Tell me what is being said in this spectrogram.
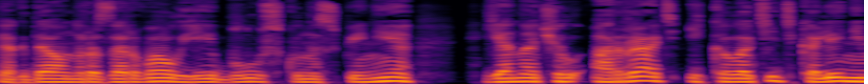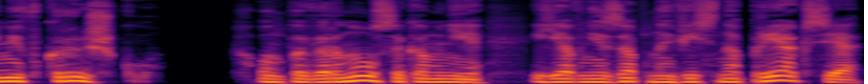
Когда он разорвал ей блузку на спине, я начал орать и колотить коленями в крышку. Он повернулся ко мне, и я внезапно весь напрягся,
